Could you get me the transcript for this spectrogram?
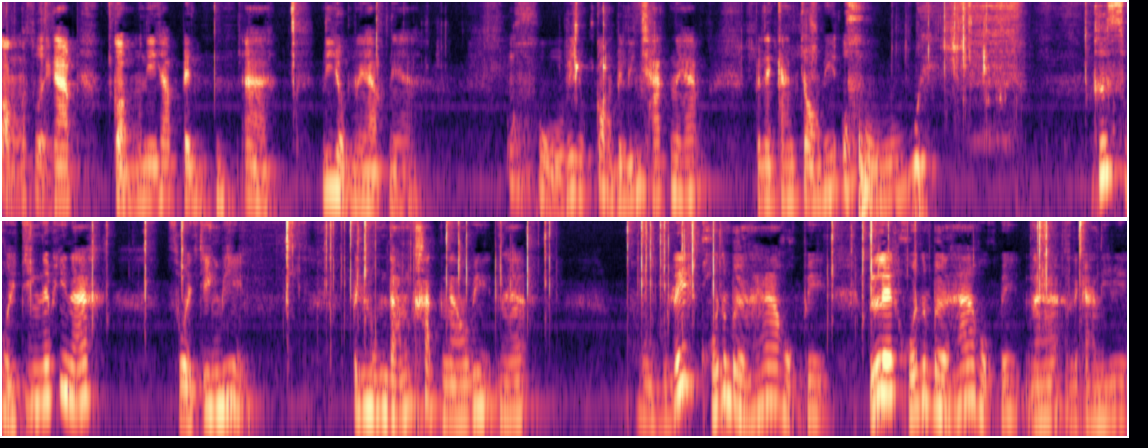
กล่องก็สวยครับ กล่องนี้ครับเป็นอ่านิยมเลยครับ เนี่ยโอ้โหพี่ดูกล่องเป็นลิ้นชักนะครับ เป็นในการจองพี่โอ้โหคือสวยจริงนะพี่นะ สวยจริงพี่ เป็นลมดำขัดเงาพี่นะฮะโอ้โหเลขโค้ดนัมเบอร์ห้าหกพี่เลขโค้ดนัมเบอร์ห้าหกพี่นะฮะรายการนี้พี่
